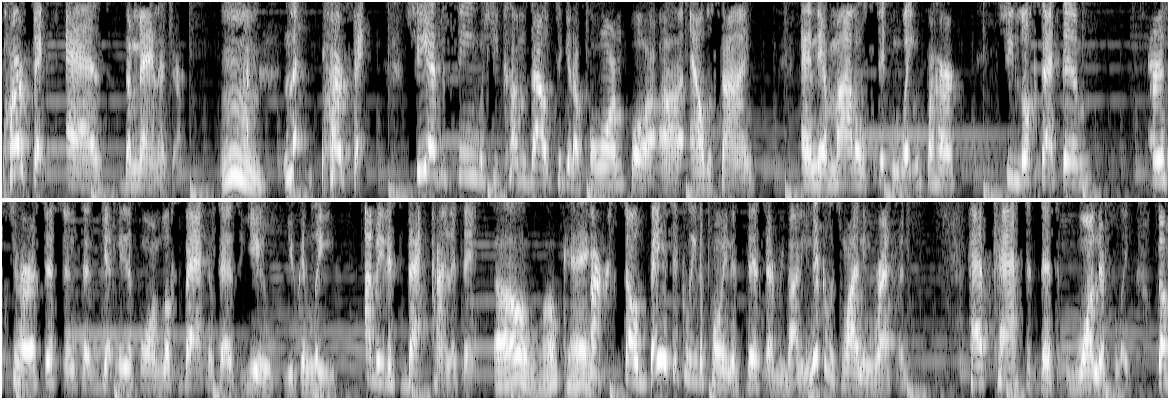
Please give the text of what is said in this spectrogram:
perfect as the manager. Mm. Perfect. She has a scene where she comes out to get a form for uh, Sign, and their models sitting waiting for her. She looks at them, turns to her assistant, says, "Get me the form." Looks back and says, "You, you can leave." I mean, it's that kind of thing. Oh, okay. So basically, the point is this, everybody. Nicolas Winding Refn has casted this wonderfully. The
